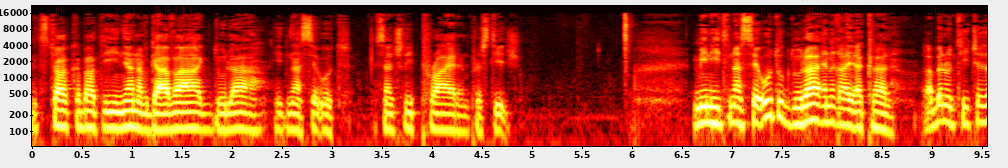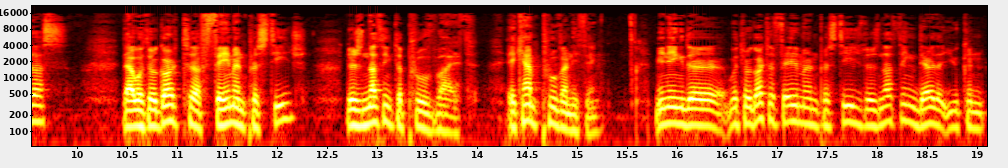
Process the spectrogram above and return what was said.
Let's talk about the עניין of גאווה גדולה, התנשאות, essentially pride and prestige. מן התנשאות וגדולה אין ראיה כלל. רבנו teaches us that with regard to fame and prestige, there's nothing to prove by it. It can't prove anything. Meaning, there, with regard to fame and prestige, there's nothing there that you can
